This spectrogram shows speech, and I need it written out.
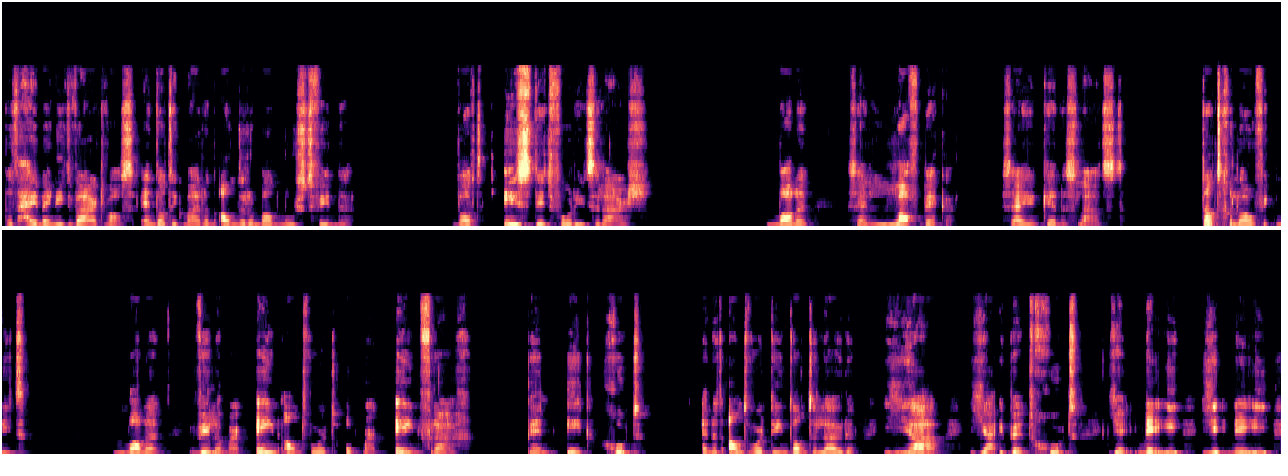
dat hij mij niet waard was en dat ik maar een andere man moest vinden. Wat is dit voor iets raars? Mannen zijn lafbekken, zei een kennis laatst. Dat geloof ik niet. Mannen willen maar één antwoord op maar één vraag: Ben ik goed? En het antwoord dient dan te luiden: Ja, jij bent goed. Je, nee, je, nee,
